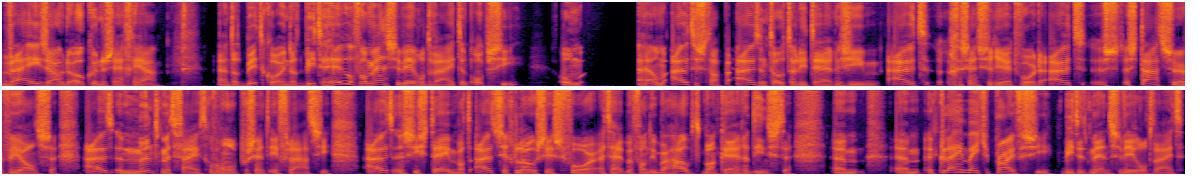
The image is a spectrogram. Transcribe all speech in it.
wij zouden ook kunnen zeggen, ja, dat bitcoin, dat biedt heel veel mensen wereldwijd een optie om om uit te stappen uit een totalitair regime, uit gecensureerd worden, uit staatssurveillance, uit een munt met 50 of 100 procent inflatie, uit een systeem wat uitzichtloos is voor het hebben van überhaupt bankaire diensten. Um, um, een klein beetje privacy biedt het mensen wereldwijd.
